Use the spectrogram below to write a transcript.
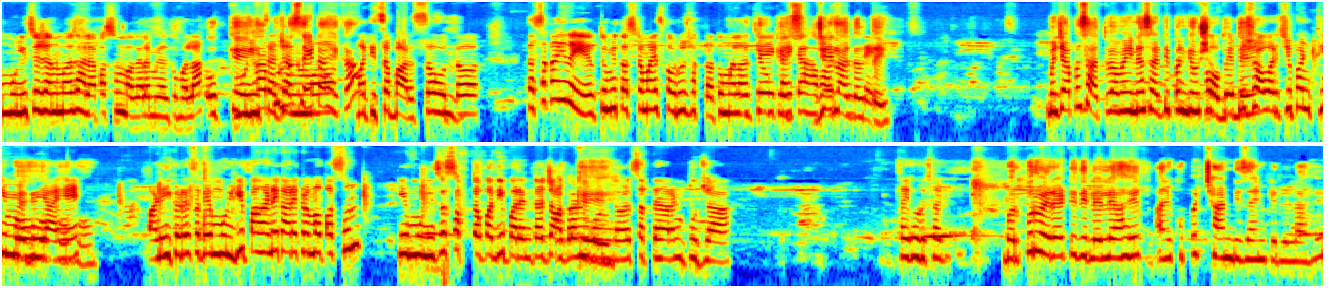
मुलीचा जन्म झाल्यापासून बघायला मिळेल तुम्हाला ओके. हा मुलीचा जन्म set आहे का? मग तिचं बारसं होतं तसं काही नाहीये तुम्ही कस्टमाइज करू शकता तुम्हाला जे ओके. काय लागल ते. म्हणजे आपण सातव्या महिन्यासाठी पण घेऊ हो शकतो बेबी. शॉवरची पण थीम हो, हो, वेगळी आहे. आणि इकडे सगळे मुलगी पाहणे कार्यक्रमापासून की मुलीचं सप्तपदी पर्यंत जागरण. गोंधळ सत्यनारायण पूजा ताई, थोडी side. भरपूर व्हेरायटी दिलेल्या आहेत आणि खूपच छान डिझाईन केलेलं आहे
